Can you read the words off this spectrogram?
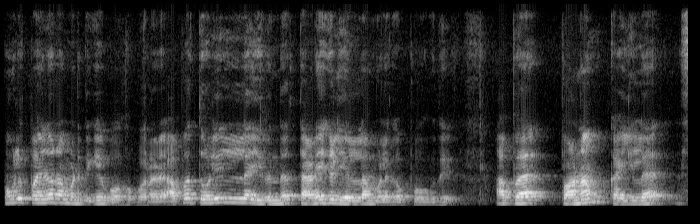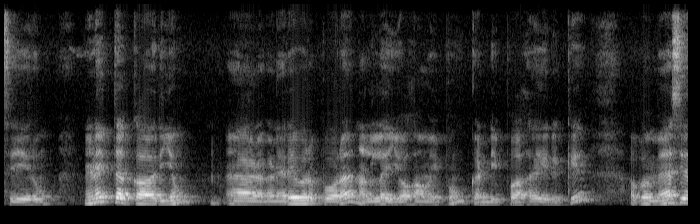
உங்களுக்கு பதினோராம் இடத்துக்கே போக போகிறாரு அப்போ தொழிலில் இருந்த தடைகள் எல்லாம் விலக போகுது. அப்போ பணம் கையில் சேரும். நினைத்த காரியம் நிறைவேற போகிற நல்ல யோகா அமைப்பும் கண்டிப்பாக இருக்குது அப்போ மேச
